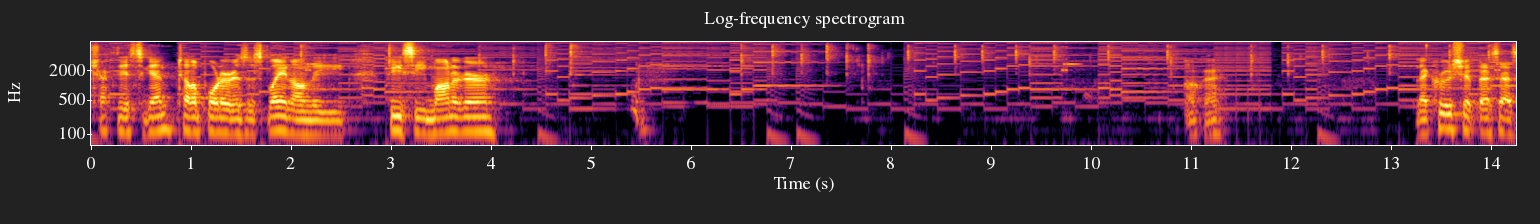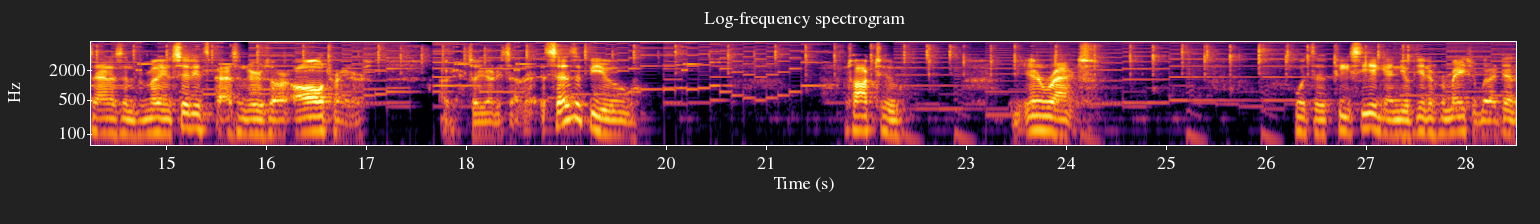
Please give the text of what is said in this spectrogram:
check this again. Teleporter is displayed on the PC monitor. Okay. That cruise ship S.S. Anne is in Vermilion City. Its passengers are all trainers. Okay, so you already said that. It says if you talk to, interact with the PC again, you'll get information, but I did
